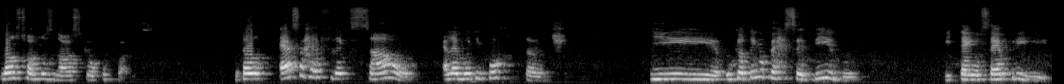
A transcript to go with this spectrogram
não somos nós que ocupamos. Então, essa reflexão, ela é muito importante. E o que eu tenho percebido e tenho sempre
